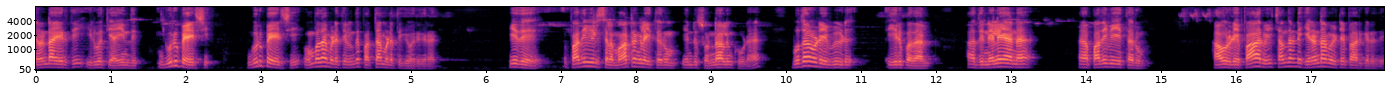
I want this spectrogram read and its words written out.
ரெண்டாயிரத்தி இருபத்தி ஐந்து குரு பயிற்சி. குரு பயிற்சி ஒன்பதாம் இடத்திலிருந்து பத்தாம் இடத்துக்கு வருகிறார். இது பதவியில் சில மாற்றங்களை தரும் என்று சொன்னாலும் கூட புதனுடைய வீடு இருப்பதால் அது நிலையான பதவியை தரும். அவருடைய பார்வை சந்திரனுக்கு இரண்டாம் வீட்டை பார்க்கிறது.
